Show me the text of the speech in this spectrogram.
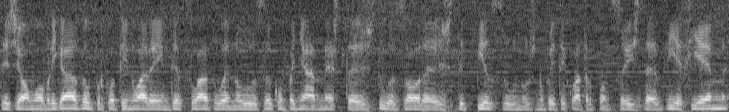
Desde um obrigado por continuarem desse lado a nos acompanhar nestas duas horas de peso nos 94.6 da VFM.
